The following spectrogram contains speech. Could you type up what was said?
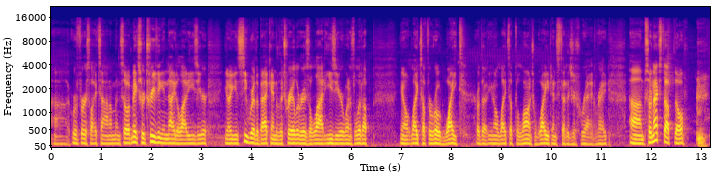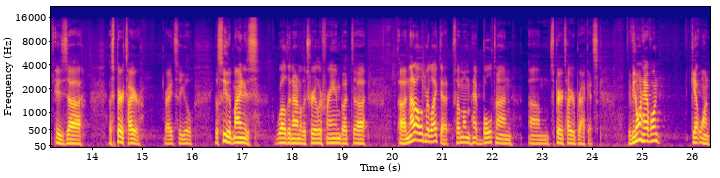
uh, reverse lights on them. And so it makes retrieving at night a lot easier. You know, you can see where the back end of the trailer is a lot easier when it's lit up, you know, lights up the road white or the, you know, lights up the launch white instead of just red, right? Um, so next up though is uh, a spare tire, right? So you'll, you'll see that mine is welded onto the trailer frame, but uh, uh, not all of them are like that. Some of them have bolt-on um, spare tire brackets. If you don't have one, get one.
